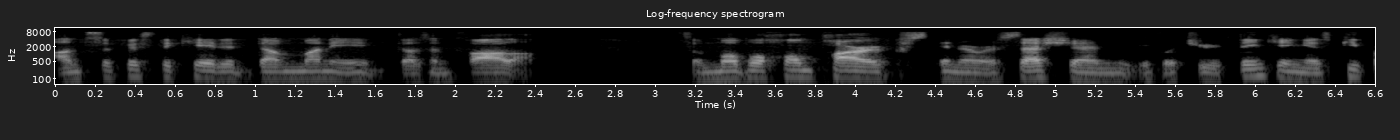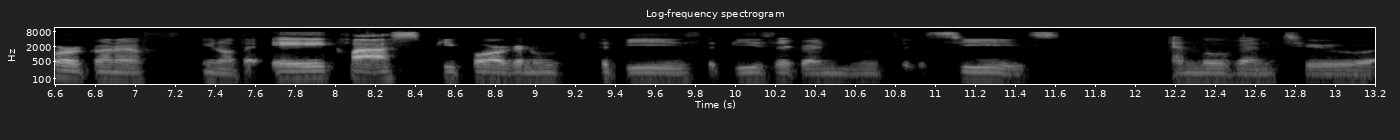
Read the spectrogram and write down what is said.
unsophisticated, dumb money doesn't follow. So mobile home parks in a recession, if what you're thinking is people are gonna, you know, the A class people are gonna move to the Bs, the Bs are gonna move to the Cs, and move into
